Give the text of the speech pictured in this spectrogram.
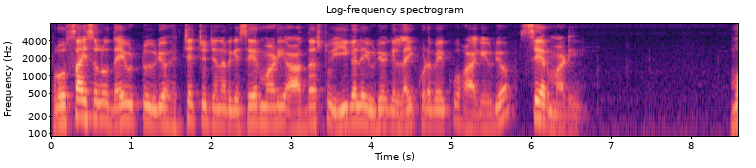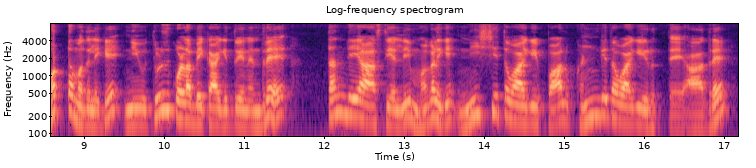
ಪ್ರೋತ್ಸಾಹಿಸಲು ದಯವಿಟ್ಟು ವಿಡಿಯೋ ಹೆಚ್ಚೆಚ್ಚು ಜನರಿಗೆ ಶೇರ್ ಮಾಡಿ. ಆದಷ್ಟು ಈಗಲೇ ವಿಡಿಯೋಗೆ ಲೈಕ್ ಕೊಡಬೇಕು. ಹಾಗೆ ವಿಡಿಯೋ ಶೇರ್ ಮಾಡಿ. ಮೊಟ್ಟ ಮೊದಲಿಗೆ ನೀವು ತಿಳಿದುಕೊಳ್ಳಬೇಕಾಗಿದ್ದು ಏನೆಂದರೆ, ತಂದೆಯ ಆಸ್ತಿಯಲ್ಲಿ ಮಗಳಿಗೆ ನಿಶ್ಚಿತವಾಗಿ ಪಾಲು ಖಂಡಿತವಾಗಿ ಇರುತ್ತೆ. ಆದರೆ,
